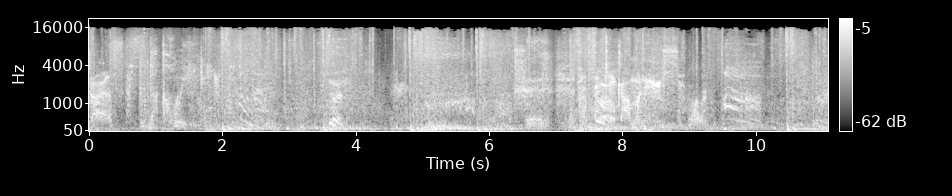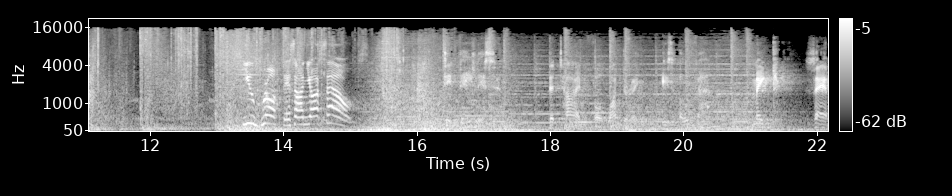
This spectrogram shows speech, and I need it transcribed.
serve the Queen. You brought this on yourselves! Did they listen? The time for wondering is over. Make them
